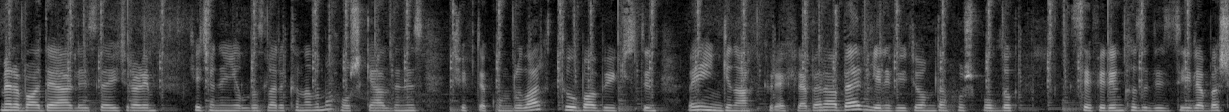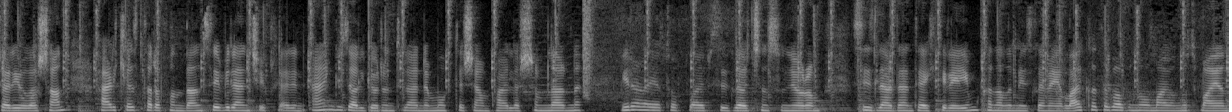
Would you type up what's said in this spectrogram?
Merhaba değerli izleyicilerim. Gecenin Yıldızları kanalıma hoş geldiniz. Çifte kumrular Tuğba Büyüküstün ve İngin Akkürek'le beraber yeni videomda hoş bulduk. Sefir'in Kızı dizisiyle başarıya ulaşan, herkes tarafından sevilen çiftlerin en güzel görüntülerini, muhteşem paylaşımlarını bir araya toplayıp sizler için sunuyorum. Sizlerden tek dileğim kanalımı izlemeyi, like atıp abone olmayı unutmayın.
